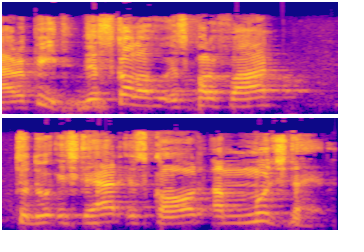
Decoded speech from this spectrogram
I repeat, the scholar who is qualified to do ijtihad is called a mujtahid.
